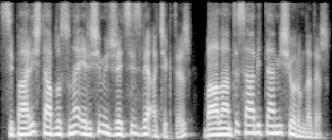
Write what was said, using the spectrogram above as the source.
Sipariş tablosuna erişim ücretsiz ve açıktır, bağlantı sabitlenmiş yorumdadır.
